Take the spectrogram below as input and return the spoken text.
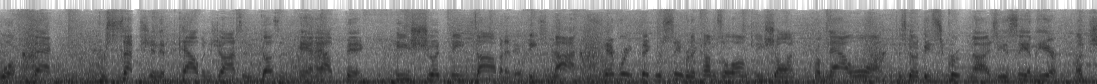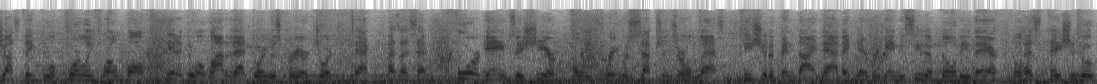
will affect perception if Calvin Johnson doesn't pan out big. He should be dominant. If he's not, every big receiver that comes along, Keyshawn, from now on is going to be scrutinized. You see him here adjusting to a poorly thrown ball. He had to do a lot of that during his career at Georgia Tech. As I said, four games this year, only three receptions or less. He should have been dynamic every game. You see the ability there. Little hesitation move,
